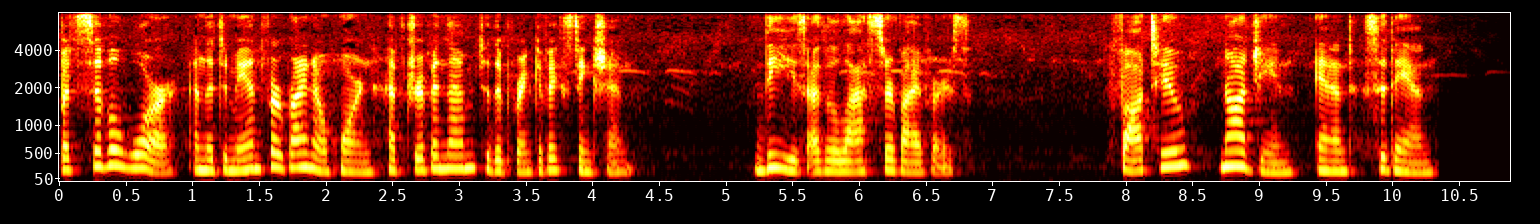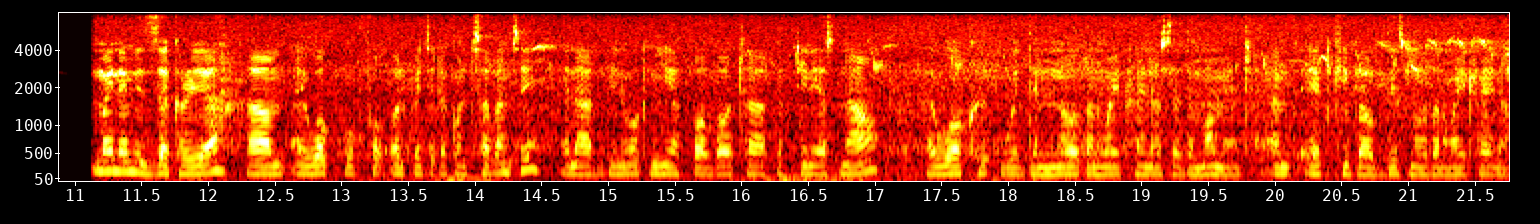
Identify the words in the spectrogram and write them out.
But civil war and the demand for rhino horn have driven them to the brink of extinction. These are the last survivors Fatu, Najin, and Sudan. My name is Zakaria. Um, I work for Ol Pejeta Conservancy and I've been working here for about uh, 15 years now. I work with the northern white rhinos at the moment. I'm the head keeper of this northern white rhino.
